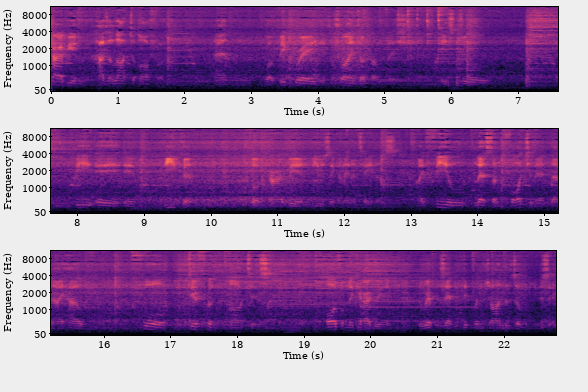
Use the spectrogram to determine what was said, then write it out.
Caribbean has a lot to offer. And what Big Ray is trying to accomplish is to be a, a beacon for Caribbean music and entertainers. I feel less unfortunate that I have four different artists, all from the Caribbean, who represent different genres of music.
